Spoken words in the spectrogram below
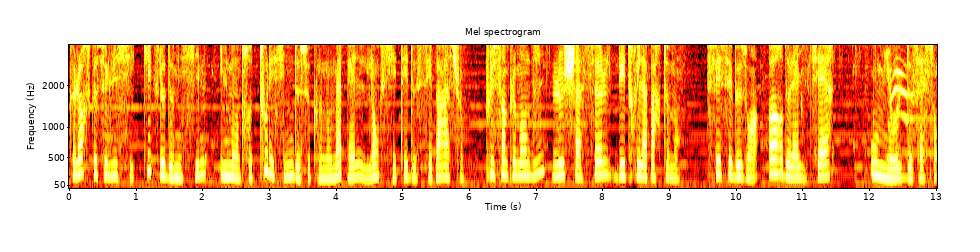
que lorsque celui-ci quitte le domicile, ils montrent tous les signes de ce que l'on appelle l'anxiété de séparation. Plus simplement dit, le chat seul détruit l'appartement, fait ses besoins hors de la litière ou miaule de façon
